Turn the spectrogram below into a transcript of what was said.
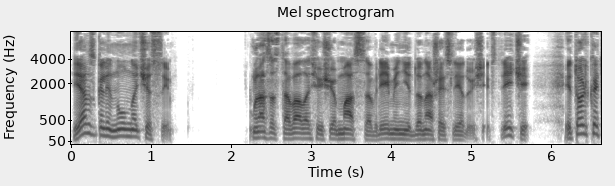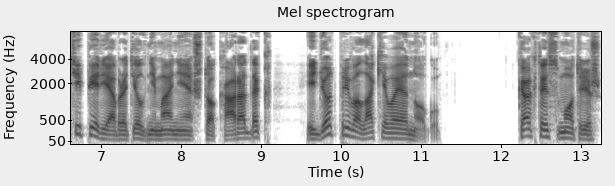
Я взглянул на часы. У нас оставалось еще масса времени до нашей следующей встречи, и только теперь я обратил внимание, что Карадек идет, приволакивая ногу. «Как ты смотришь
